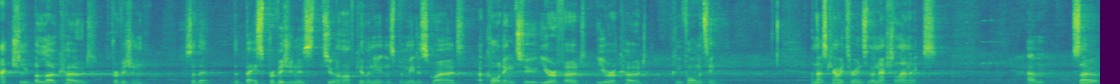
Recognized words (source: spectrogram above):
actually below code provision. So the, the base provision is 2.5 kilonewtons per meter squared according to Eurocode conformity. And that's carried through into the national annex. Um, so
